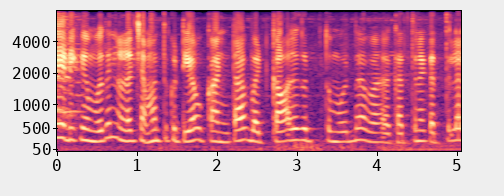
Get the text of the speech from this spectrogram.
மொட்டை அடிக்கும்போது நல்லா சமத்து குட்டியாக உட்காந்துட்டா பட் காது குத்தும்போது அவள் கத்துன கத்துல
